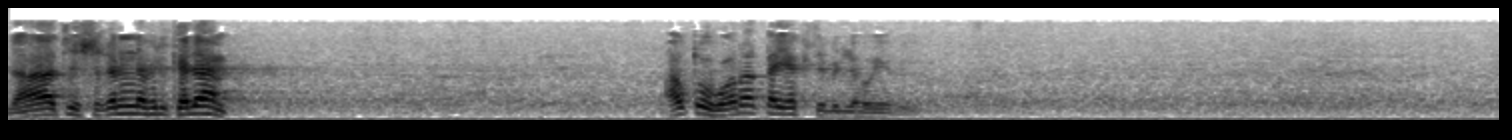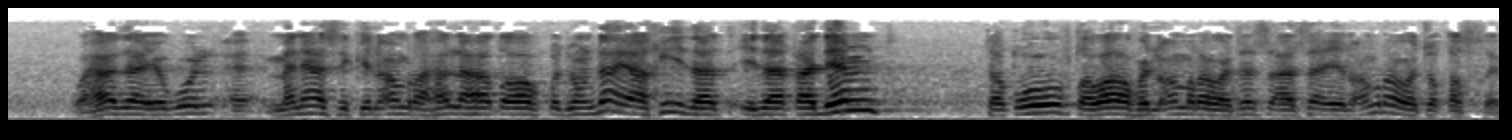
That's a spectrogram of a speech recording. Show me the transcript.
لا تشغلنا في الكلام. أعطوه ورقة يكتب اللي هو يبيه. وهذا يقول مناسك العمرة هل لها طواف قدوم؟ لا يا أخي إذا قدمت تطوف طواف العمرة وتسعى سعي العمرة وتقصر.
